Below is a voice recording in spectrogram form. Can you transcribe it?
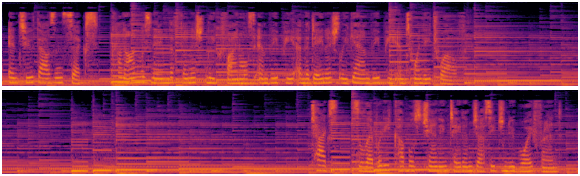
In 2006, Chanan was named the Finnish League Finals MVP and the Danish League MVP in 2012. Tags, celebrity couples Channing Tatum Jessie new boyfriend.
